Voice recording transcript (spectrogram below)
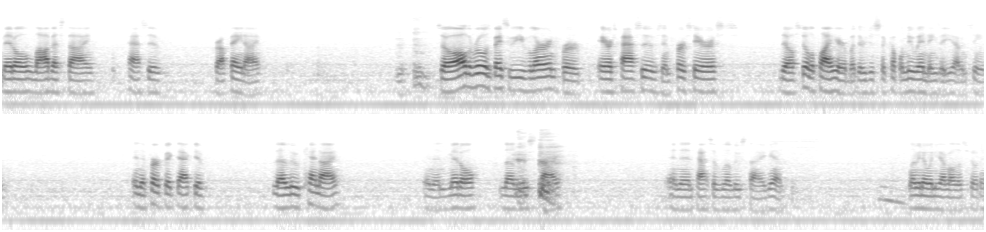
middle, lob esti, passive, graphani. so all the rules basically you've learned for aorist passives and first aorists, they'll still apply here, but there's just a couple new endings that you haven't seen. And the perfect active, lelu kenai, and then middle, lelu stai, and then passive lelu stai again. Let me know when you have all those filled in.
